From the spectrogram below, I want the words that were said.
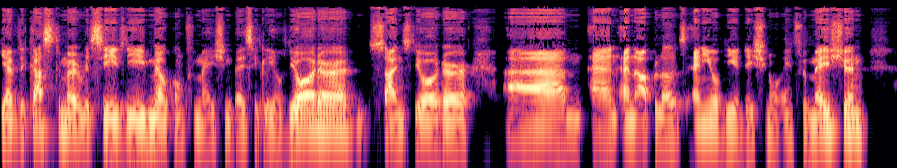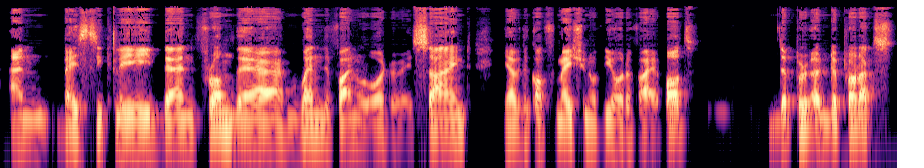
you have the customer receives the email confirmation basically of the order, signs the order, um, and, and uploads any of the additional information. And basically then from there, when the final order is signed, you have the confirmation of the order via bot. The, uh, the products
